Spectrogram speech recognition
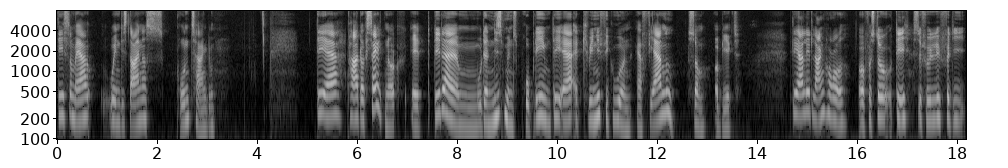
Det, som er Wendy Steiners grundtanke, det er paradoxalt nok, at det der er modernismens problem, det er, at kvindefiguren er fjernet som objekt. Det er lidt langhåret at forstå det selvfølgelig, fordi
